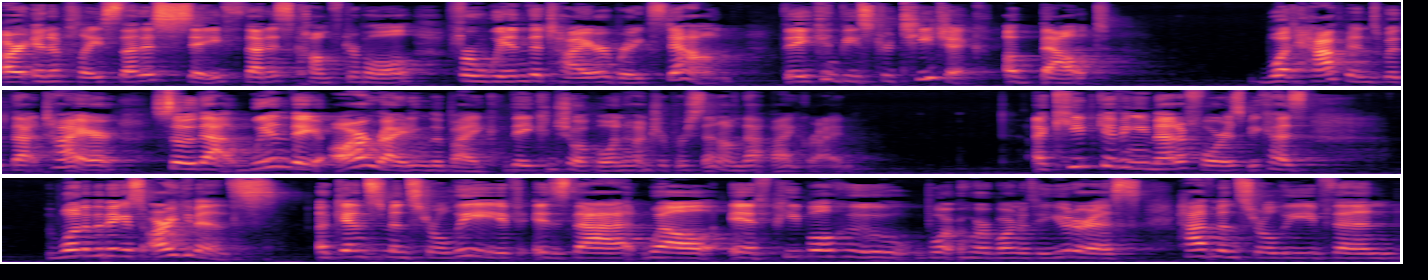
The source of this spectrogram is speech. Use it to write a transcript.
are in a place that is safe, that is comfortable for when the tire breaks down. They can be strategic about what happens with that tire so that when they are riding the bike, they can show up 100% on that bike ride. I keep giving you metaphors because one of the biggest arguments against menstrual leave is that well if people who, who are born with a uterus have menstrual leave then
